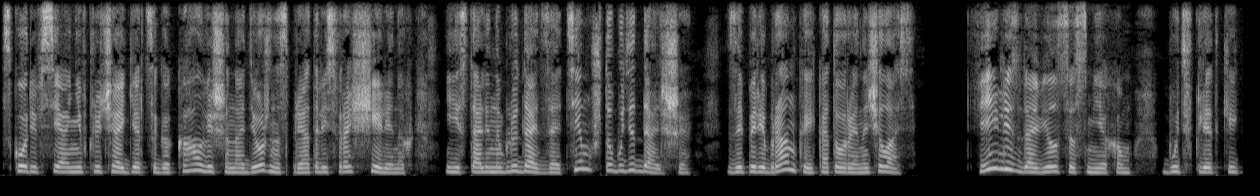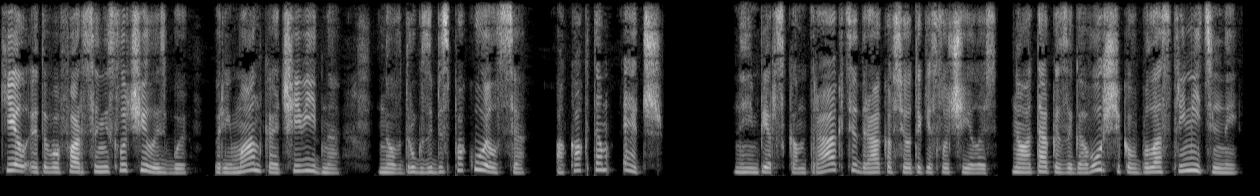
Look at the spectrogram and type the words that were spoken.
Вскоре все они, включая герцога Калвиша, надежно спрятались в расщелинах и стали наблюдать за тем, что будет дальше, за перебранкой, которая началась. Фелис давился смехом. Будь в клетке Кел, этого фарса не случилось бы. Приманка, очевидно. Но вдруг забеспокоился. А как там Эдж? На имперском тракте драка все-таки случилась, но атака заговорщиков была стремительной,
